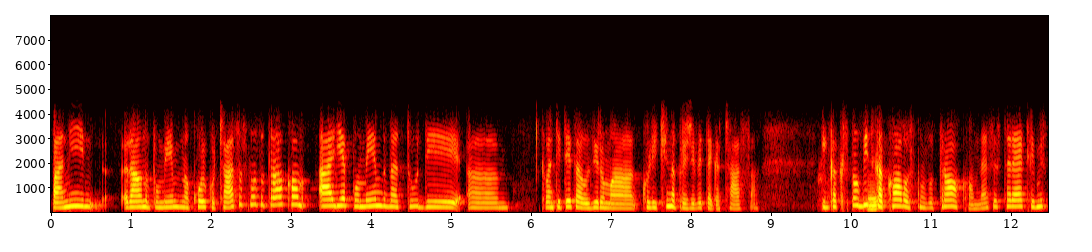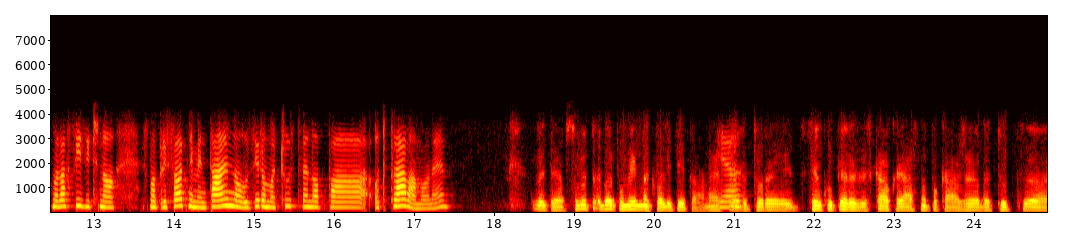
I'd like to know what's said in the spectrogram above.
pa ni ravno pomembno, koliko časa smo z otrokom, ali je pomembna tudi um, kvantiteta oziroma količina preživetega časa. In kako sploh biti kakovostno z otrokom? Ne? Se ste rekli, mi smo lahko fizično, smo prisotni mentalno oziroma čustveno, pa odplavamo. Ne? Lejte, absolutno je bolj pomembna kvaliteta. Ja. Torej, cel kup je raziskav, ki jasno pokažejo, da tudi uh,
